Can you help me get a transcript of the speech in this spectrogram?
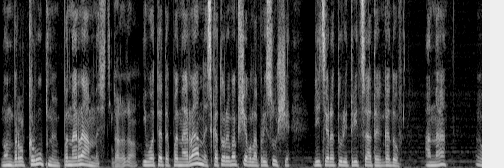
но он брал крупную панорамность. Да-да-да. И вот эта панорамность, которая вообще была присуща литературе 30-х годов, она э,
